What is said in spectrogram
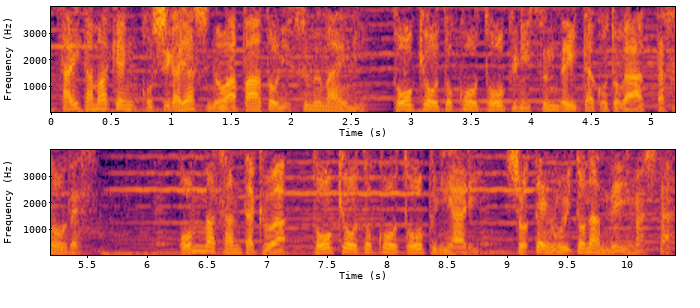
埼玉県越谷市のアパートに住む前に東京都江東区に住んでいたことがあったそうです。本間さん宅は東京都江東区にあり書店を営んでいました。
